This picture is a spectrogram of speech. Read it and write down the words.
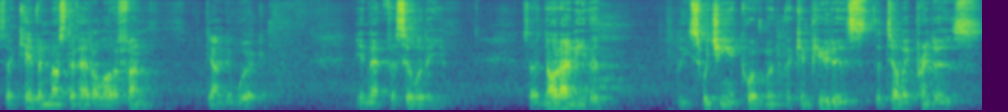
So Kevin must have had a lot of fun going to work in that facility. So not only the, the switching equipment, the computers, the teleprinters,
